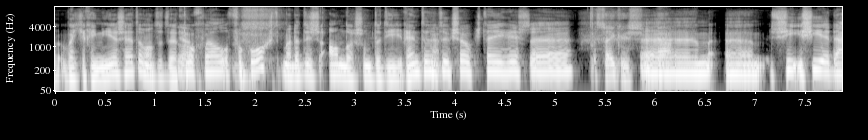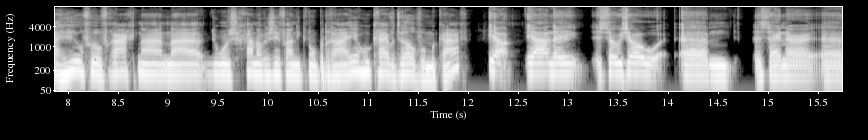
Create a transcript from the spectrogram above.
wat je ging neerzetten, want het werd ja. toch wel verkocht. Maar dat is anders, omdat die rente ja. natuurlijk zo gestegen is. Uh, Zeker. Is, um, um, zie, zie je daar heel veel vraag naar, naar, jongens, ga nog eens even aan die knoppen draaien. Hoe krijgen we het wel voor elkaar? Ja, ja nee, sowieso um, zijn er,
